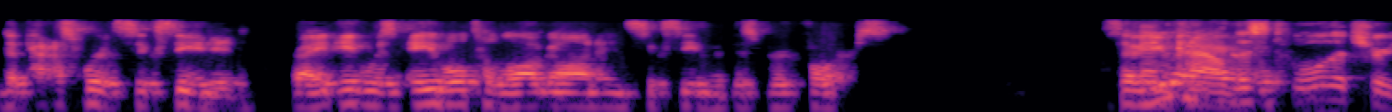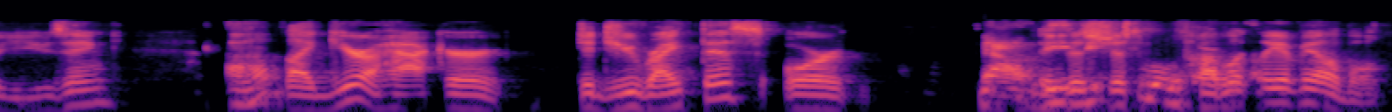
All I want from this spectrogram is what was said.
the password succeeded, right? It was able to log on and succeed with this brute force. So and you Kyle, this tool that you're using, uh-huh. like you're a hacker. Did you write this, or now is this just publicly are, available?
